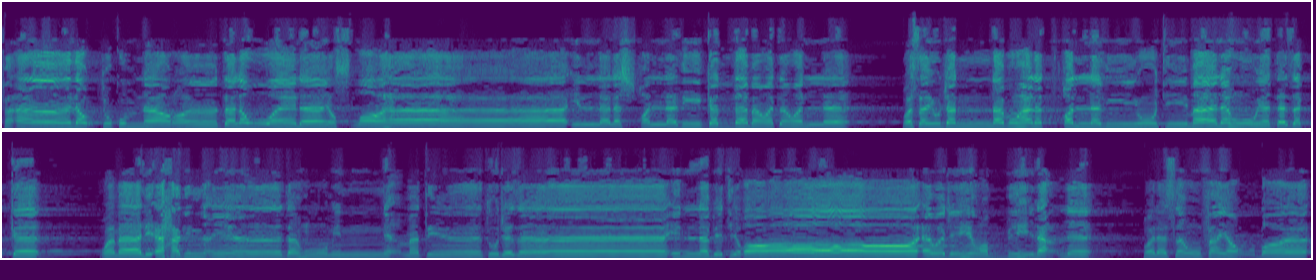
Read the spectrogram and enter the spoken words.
فأنذرتكم نارا تلوى لا يصلاها إلا لشقى الذي كذب وتولى وسيجنبها لتقى الذي يوتي ماله يتزكى وما لأحد عنده من نعمة تجزى إلا ابتغاء الأعلى ولسوف يرضى.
